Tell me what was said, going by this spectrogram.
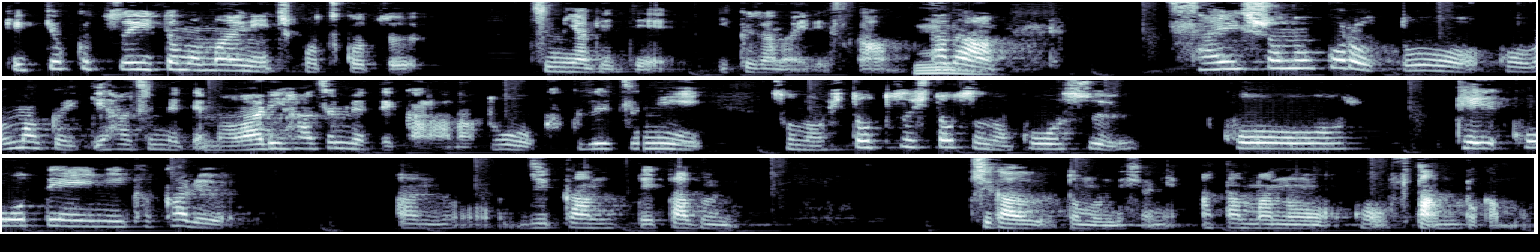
結局ツイートも毎日コツコツ積み上げていくじゃないですか。うんただ、最初の頃と、こう、うまくいき始めて、回り始めてからだと、確実に、その一つ一つの工数、工程、工程にかかる、あの、時間って多分、違うと思うんですよね。頭のこう負担とかも。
